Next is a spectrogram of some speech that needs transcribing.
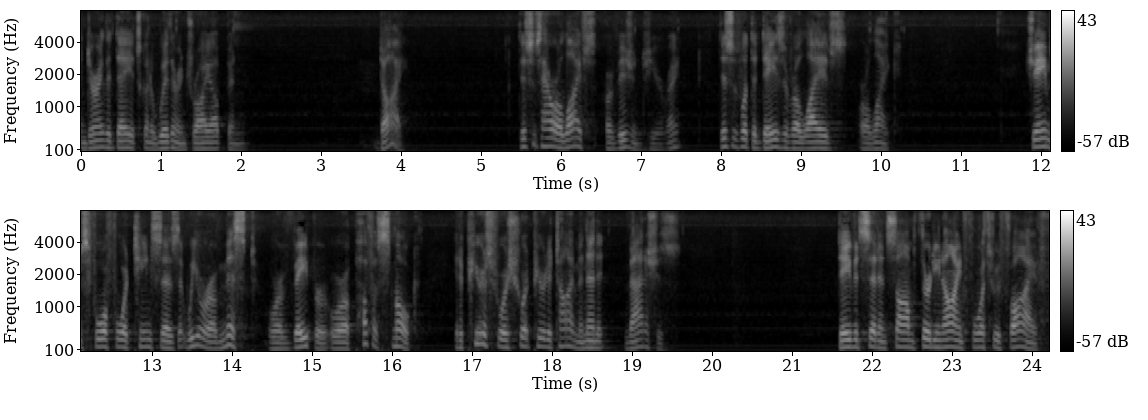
and during the day it's going to wither and dry up and die. This is how our lives are visioned here, right? This is what the days of our lives are like. James 4:14 says that we are a mist or a vapor or a puff of smoke. It appears for a short period of time and then it vanishes. David said in Psalm 39, 4 through 5,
